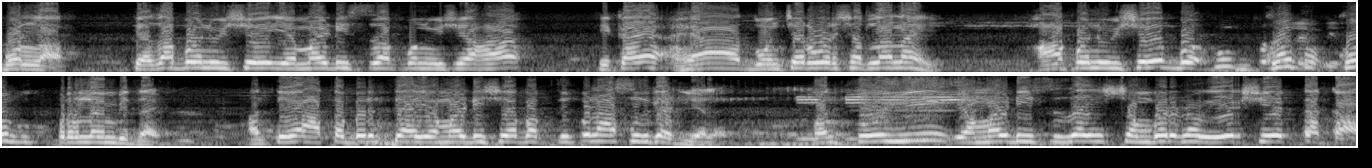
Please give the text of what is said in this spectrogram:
बोलला त्याचा पण विषय एम आय डी सीचा पण विषय हा हे काय ह्या दोन चार वर्षातला नाही हा पण विषय खूप खूप प्रलंबित आहे. आणि ते आतापर्यंत त्या एम आय डी सी बाबतीत पण असंच घडलेलं आहे. पण तोही एम आय डी सीचा शंभर नऊ एकशे एक टक्का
